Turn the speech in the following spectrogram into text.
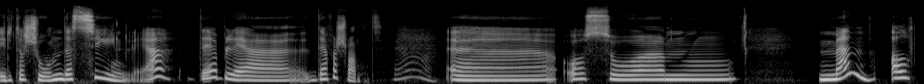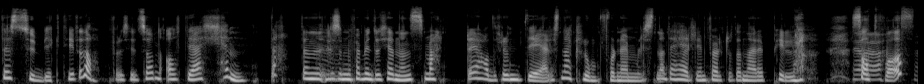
irritasjonen, det synlige, det ble Det forsvant. Eh, og så mm, Men alt det subjektive, da, for å si det sånn, alt det jeg kjente den, liksom, Jeg begynte å kjenne en smerte. Jeg hadde fremdeles den klumpfornemmelsen. At jeg hele tiden følte at den der pilla satt fast.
